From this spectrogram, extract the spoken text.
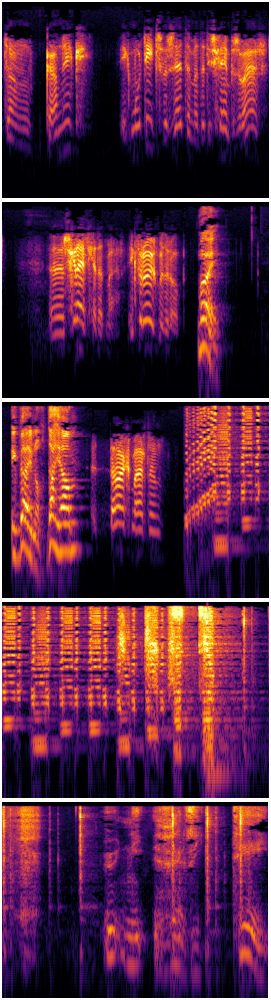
Dan kan ik. Ik moet iets verzetten, maar dat is geen bezwaar. Eh schrijf gij dat maar. Ik verheug me erop. Mooi. Ik bel je nog. Dag Jan. Dag, Maarten. Université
